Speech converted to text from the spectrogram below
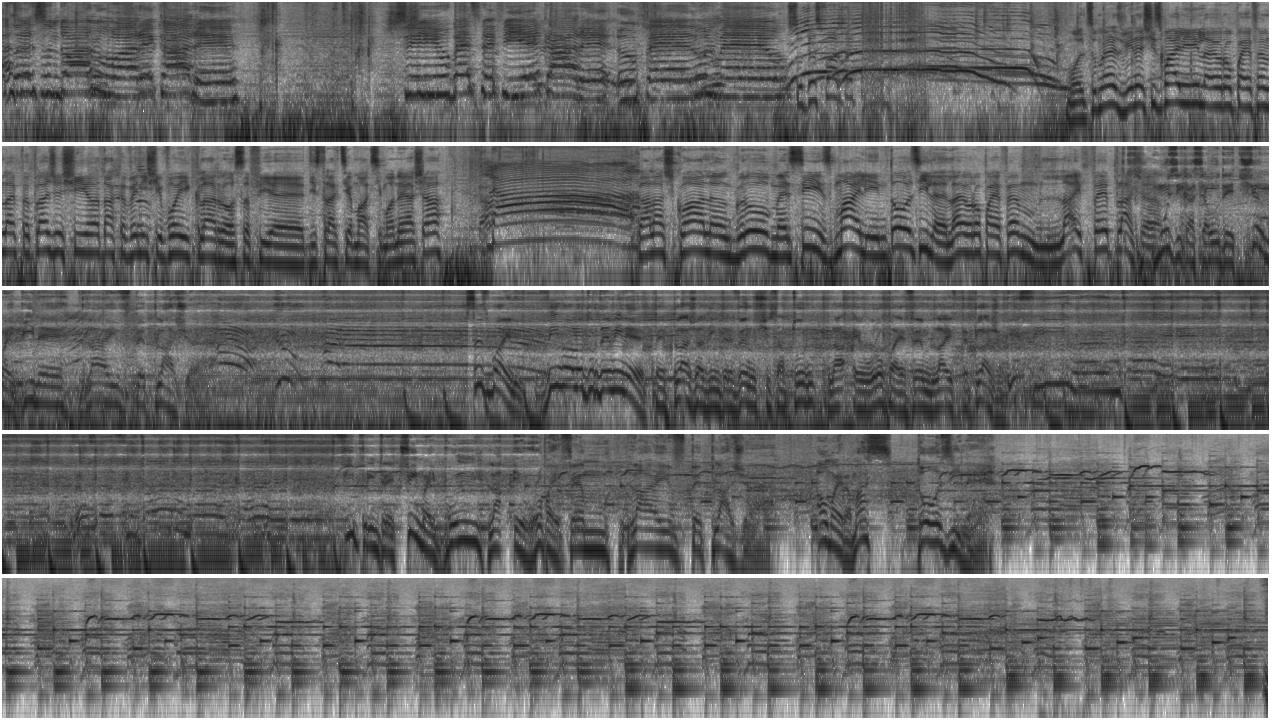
Astăzi sunt doar un oarecare Și iubesc pe fiecare În felul meu. Sunteți foarte Mulțumesc, vine și Smiley la Europa FM Live pe plajă și uh, dacă veniți și voi, clar o să fie distracție maximă, nu-i așa? Da! Ca la școală, în grup, mersi, Smiley, în două zile la Europa FM Live pe plajă. Muzica se aude cel mai bine live pe plajă. Sunt Smiley, vino alături de mine pe plaja dintre Venus și Saturn la Europa FM Live pe plajă. Fii printre cei mai buni la Europa FM live pe plajă. Au mai rămas două zile.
